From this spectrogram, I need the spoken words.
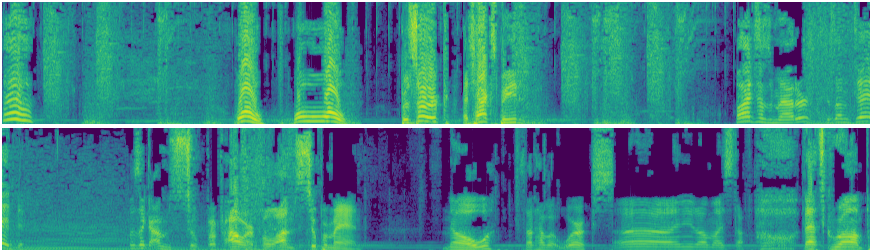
Ah! Whoa! Whoa, whoa, whoa! Berserk! Attack speed! Well, that doesn't matter, because I'm dead! I was like, I'm super powerful, I'm Superman. No, that's not how it works. Uh, I need all my stuff. that's Grump.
